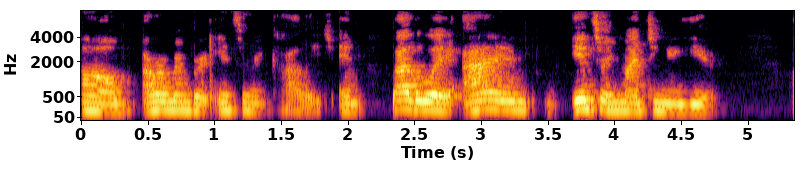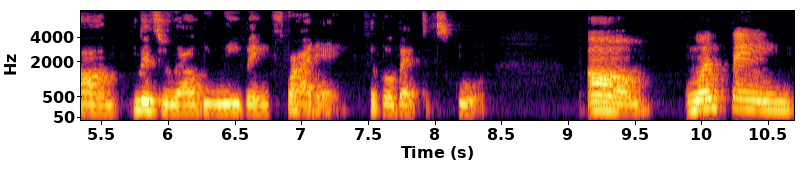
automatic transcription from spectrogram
Um, I remember entering college, and by the way, I'm entering my junior year um, literally, I'll be leaving Friday to go back to school. Um, one thing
